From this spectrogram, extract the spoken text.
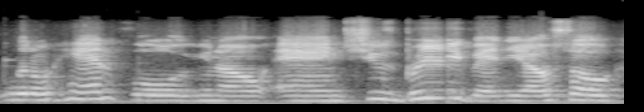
little handful. You know, and she was breathing. You know, so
